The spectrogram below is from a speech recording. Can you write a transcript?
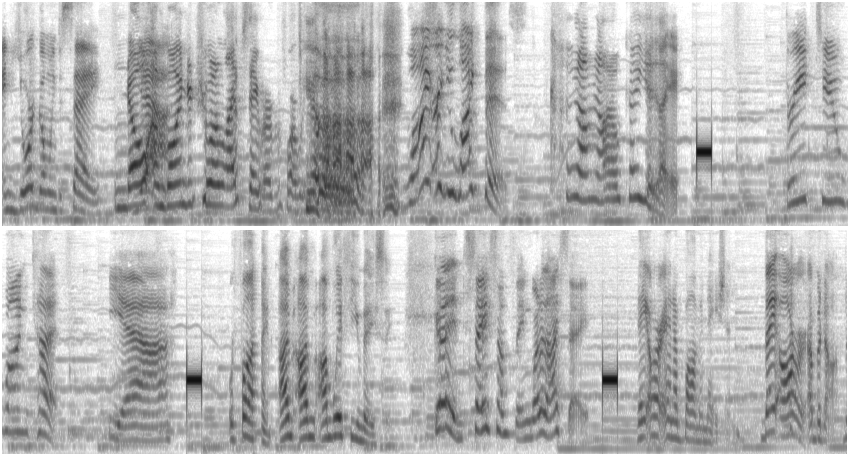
and you're going to say, no, Yeah. I'm going to chew a lifesaver before we go. why are you like this? I'm not okay yet. Three, two, one, cut. Yeah. We're fine. I'm I'm I'm with you, Macy. Good. Say something. What did I say? They are an abomination. They are a banana.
